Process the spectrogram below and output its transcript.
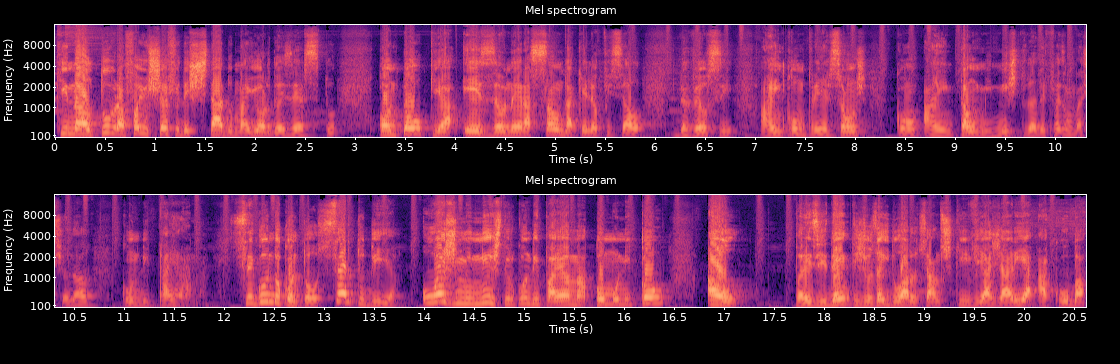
que na altura foi o chefe de Estado-Maior do Exército, contou que a exoneração daquele oficial deveu-se a incompreensões com a então ministro da Defesa Nacional, Kundi Payama. Segundo contou, certo dia, o ex-ministro Kundi Payama comunicou ao presidente José Eduardo Santos que viajaria a Cuba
